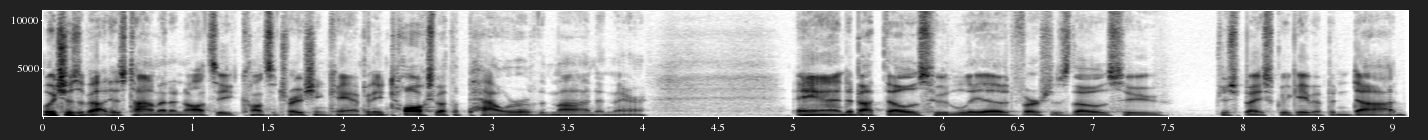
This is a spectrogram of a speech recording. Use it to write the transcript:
which is about his time in a Nazi concentration camp. And he talks about the power of the mind in there and about those who lived versus those who just basically gave up and died.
